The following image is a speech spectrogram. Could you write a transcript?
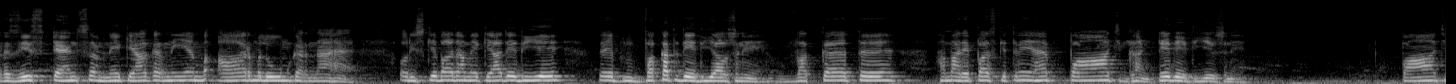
रजिस्टेंस हमने क्या करनी है? आर मालूम करना है। और इसके बाद हमें क्या दे दिए? वक़्त दे दिया उसने। वक़्त हमारे पास कितने हैं? पाँच घंटे दे दिए उसने। पाँच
